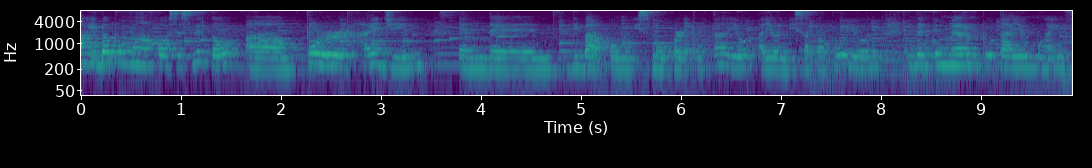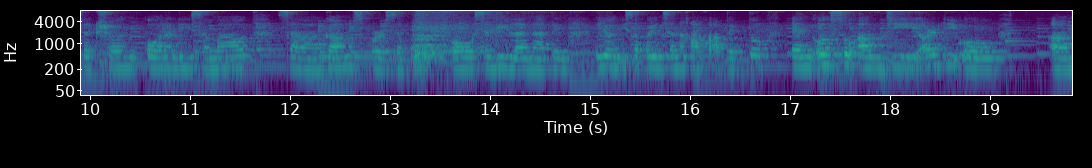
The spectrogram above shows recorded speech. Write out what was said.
Ang iba pong mga causes nito, um, poor hygiene, and then, di ba, kung smoker po tayo, ayun, isa pa po yun. And then, kung meron po tayong mga infection orally sa mouth, sa gums, or sa tooth, o sa dila natin, ayun, isa pa yun sa nakaka-apekto. And also, ang GERD o um,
